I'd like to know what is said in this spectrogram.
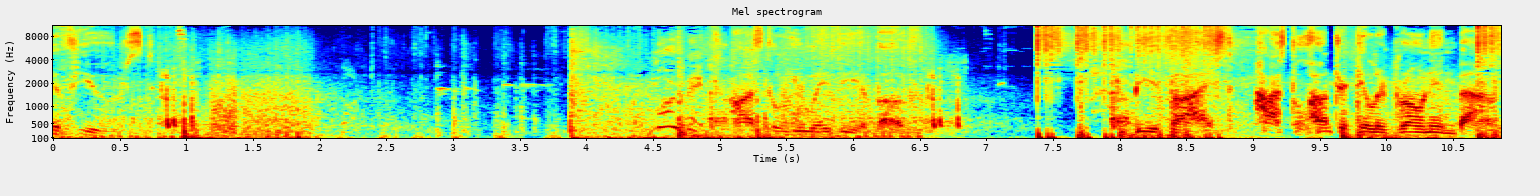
defused. Move it! Hostile UAV above. Be advised, hostile hunter-killer drone inbound.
